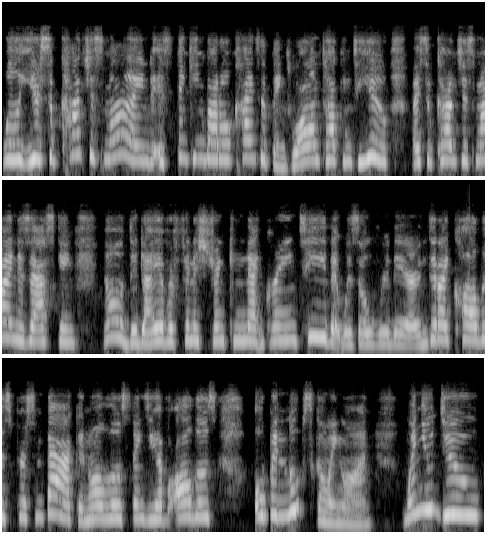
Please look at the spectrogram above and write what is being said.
Well, your subconscious mind is thinking about all kinds of things. While I'm talking to you, my subconscious mind is asking, no, did I ever finish drinking that green tea that was over there? And did I call this person back? And all those things. You have all those open loops going on. When you do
